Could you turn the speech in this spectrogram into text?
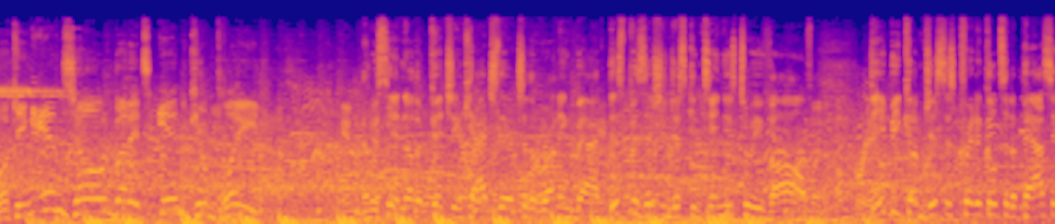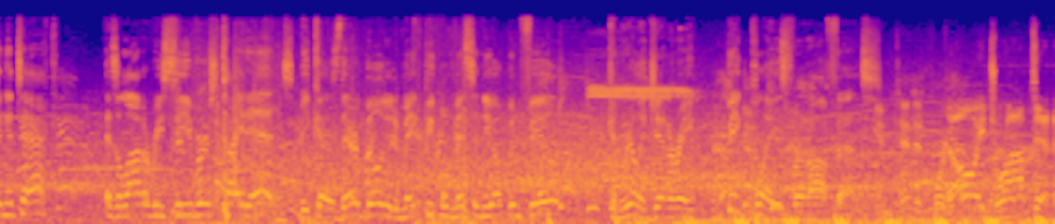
Looking end zone, but it's incomplete. And we see another pitch and catch there to the running back. This position just continues to evolve. They become just as critical to the passing attack as a lot of receivers, tight ends, because their ability to make people miss in the open field can really generate big plays for an offense. intended for Oh, he dropped it.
